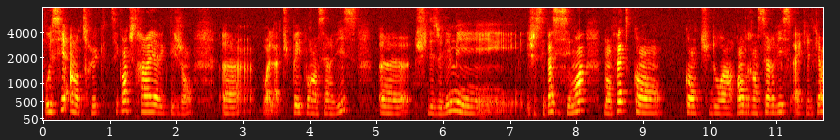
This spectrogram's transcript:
Aussi, un truc, c'est quand tu travailles avec des gens, euh, voilà, tu payes pour un service. Euh, je suis désolée, mais je sais pas si c'est moi, mais en fait, quand quand tu dois rendre un service à quelqu'un,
